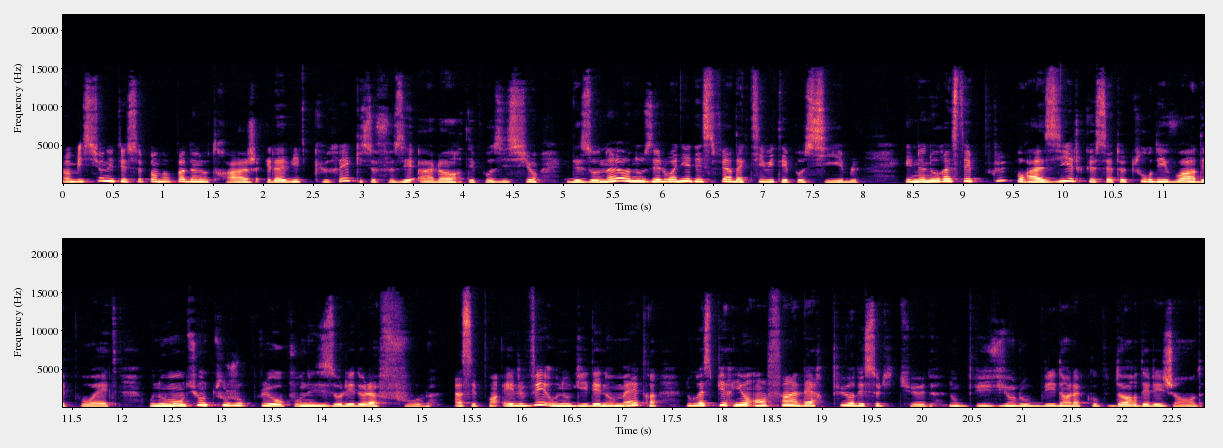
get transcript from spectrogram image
L'ambition n'était cependant pas de notre âge, et la vie de curé qui se faisait alors des positions et des honneurs nous éloignait des sphères d'activité possibles. Il ne nous restait plus pour asile que cette tour d'ivoire des poètes, où nous montions toujours plus haut pour nous isoler de la foule. À ces points élevés où nous guidaient nos maîtres, nous respirions enfin l'air pur des solitudes, nous buvions l'oubli dans la coupe d'or des légendes,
